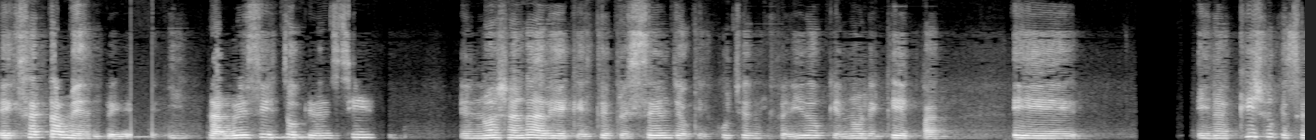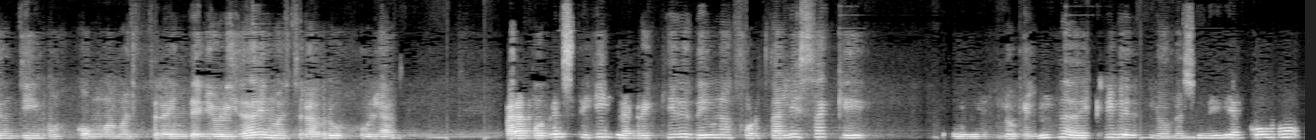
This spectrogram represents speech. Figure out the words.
Exactamente. Y tal vez esto que eh, no haya nadie que esté presente o que escuche en diferido que no le quepa. Eh, en aquello que sentimos como nuestra interioridad y nuestra brújula, para poder seguirla requiere de una fortaleza que eh, lo que Lina describe lo resumiría como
